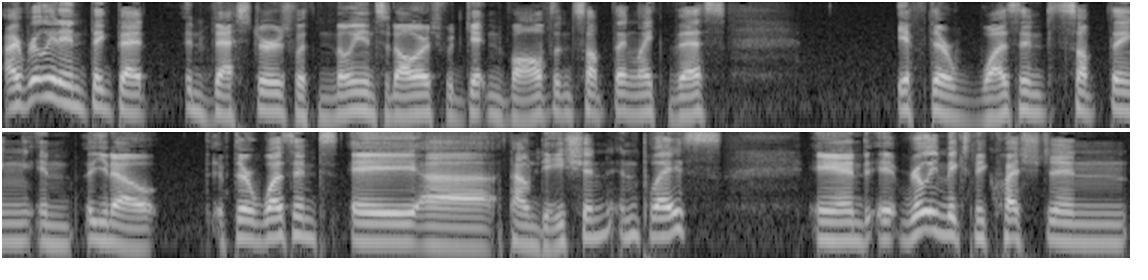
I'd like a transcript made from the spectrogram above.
I really didn't think that investors with millions of dollars would get involved in something like this if there wasn't something in you know if there wasn't a uh, foundation in place. And it really makes me question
